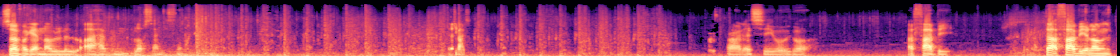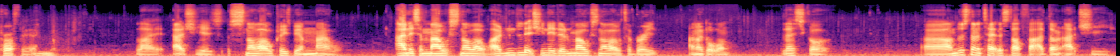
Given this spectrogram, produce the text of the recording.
So if I get no loot, I haven't lost anything. Right, let's see what we got. A Fabi. That Fabi alone is profit. Mm. Like, actually is. A snow owl, please be a male. And it's a male snow owl. I literally needed a male snow owl to breed. And I got one. Let's go. Uh, I'm just going to take the stuff that I don't actually...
